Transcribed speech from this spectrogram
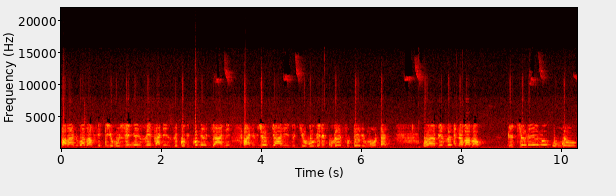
Abantu babafitiye umujinya inzika n'inzigo bikomeye cyane ari byo byahindukiye ubu biri ku befuperi inkotanyi. Bizana babaho. Bityo rero ubwo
